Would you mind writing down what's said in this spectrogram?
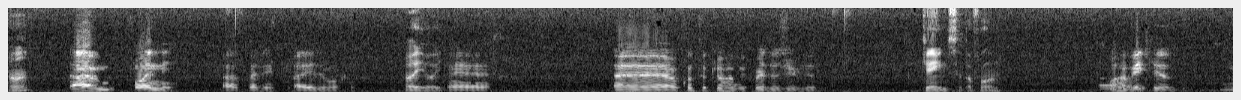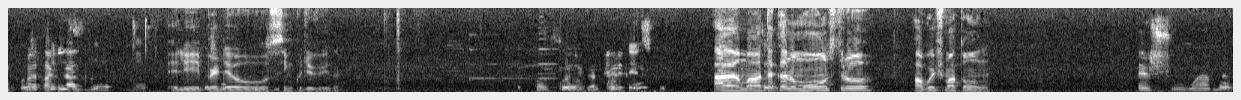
Hã? Ah, fone. Ah, peraí. Aí ele vou. Oi, oi. É. É. Quanto que o Ravi perdeu de vida? Quem que você tá falando? O Ravi que foi atacado. Ele perdeu 5 de vida. Quanto foi? A Ama atacando o monstro, Albert matou um. Fechou a boca,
